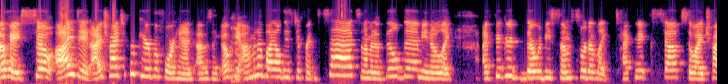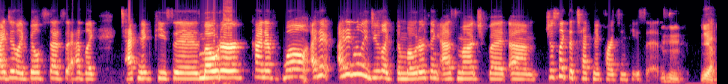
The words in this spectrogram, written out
Okay, so I did. I tried to prepare beforehand. I was like, okay, I'm gonna buy all these different sets and I'm gonna build them. You know, like I figured there would be some sort of like Technic stuff. So I tried to like build sets that had like Technic pieces, motor kind of. Well, I didn't I didn't really do like the motor thing as much, but um, just like the Technic parts and pieces. Mm-hmm. Yeah.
